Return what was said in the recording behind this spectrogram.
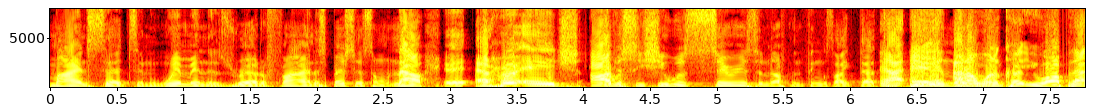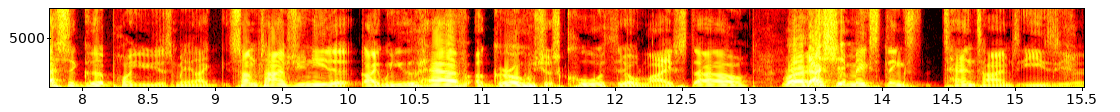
mindsets in women is rare to find, especially as someone now at her age. Obviously, she was serious enough and things like that. To And I, in I don't want to cut you off, but that's a good point you just made. Like sometimes you need to like when you have a girl who's just cool with your lifestyle, Right. That shit makes things ten times easier.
